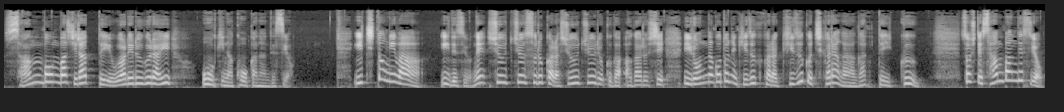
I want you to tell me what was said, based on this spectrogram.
3本柱って言われるぐらい大きな効果なんですよ。1と2はいいですよね。集中するから集中力が上がるしいろんなことに気づくから気づく力が上がっていく。そして3番ですよ。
